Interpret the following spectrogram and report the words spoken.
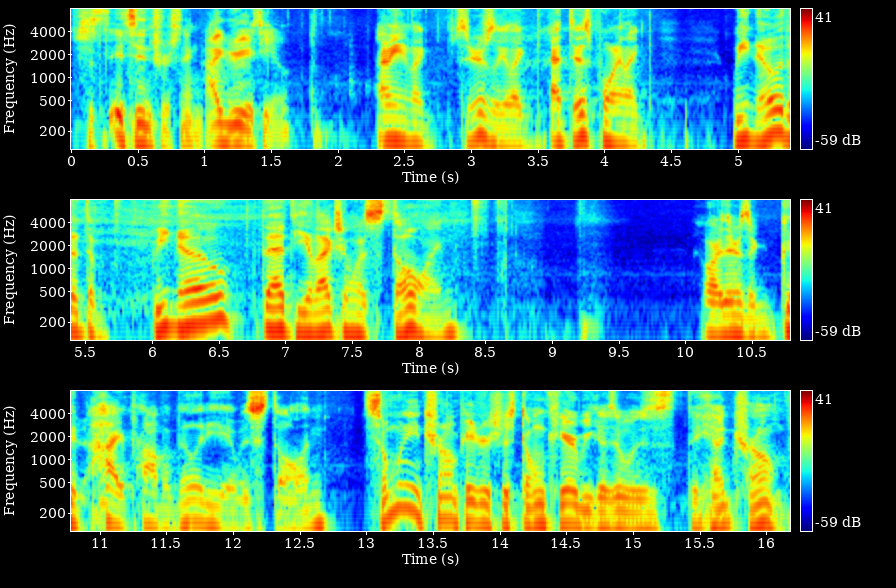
It's just it's interesting. I agree with you. I mean, like seriously, like at this point, like we know that the we know that the election was stolen, or there's a good high probability it was stolen. So many Trump haters just don't care because it was they had Trump.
